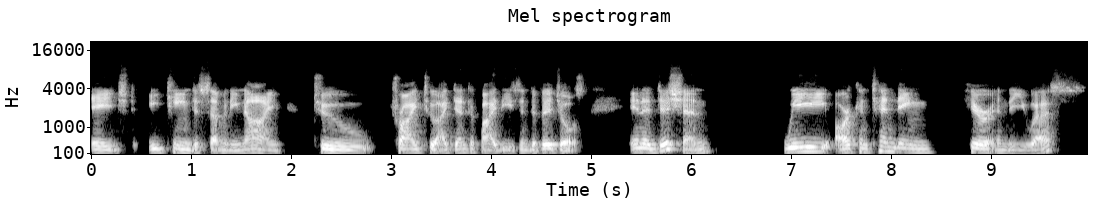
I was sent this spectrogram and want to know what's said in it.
aged 18 to 79 to try to identify these individuals. In addition, we are contending here in the US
